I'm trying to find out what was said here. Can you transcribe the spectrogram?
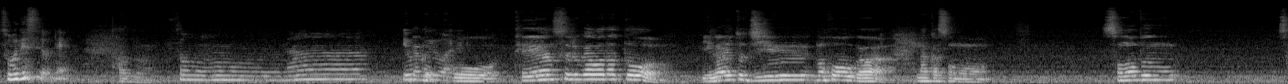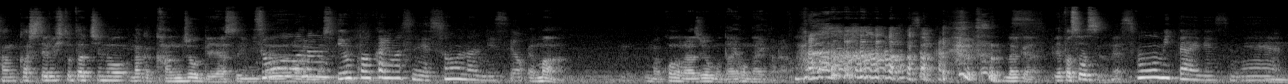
そうですよね。多分。そう思うなよく言われる。でもこう提案する側だと意外と自由の方がい。なんかそのその分参加してる人たちのなんか感情出やすいみたいなのがありますすよくわかりますね。そうなんですよ。まあ、まあこのラジオも台本ないから。なんかやっぱそうですよね、そうみたいですうね、ん。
